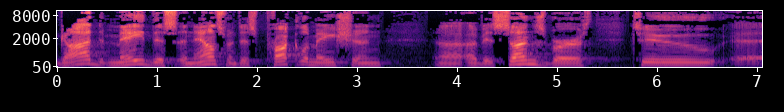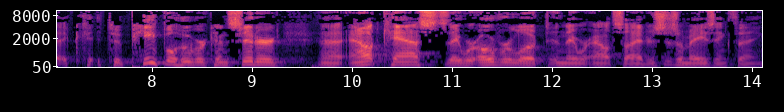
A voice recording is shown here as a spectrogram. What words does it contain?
God made this announcement, this proclamation uh, of His Son's birth to uh, to people who were considered uh, outcasts. They were overlooked, and they were outsiders. This is an amazing thing.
